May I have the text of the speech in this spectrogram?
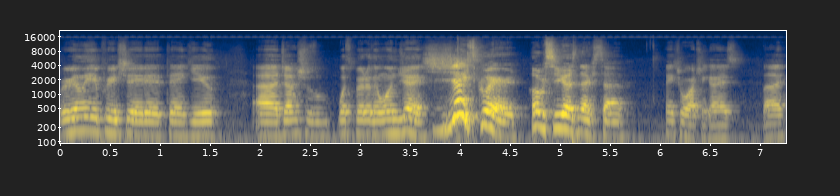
Really appreciate it. Thank you. Uh, Josh, what's better than one J? J Squared. Hope to see you guys next time. Thanks for watching, guys. Bye.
